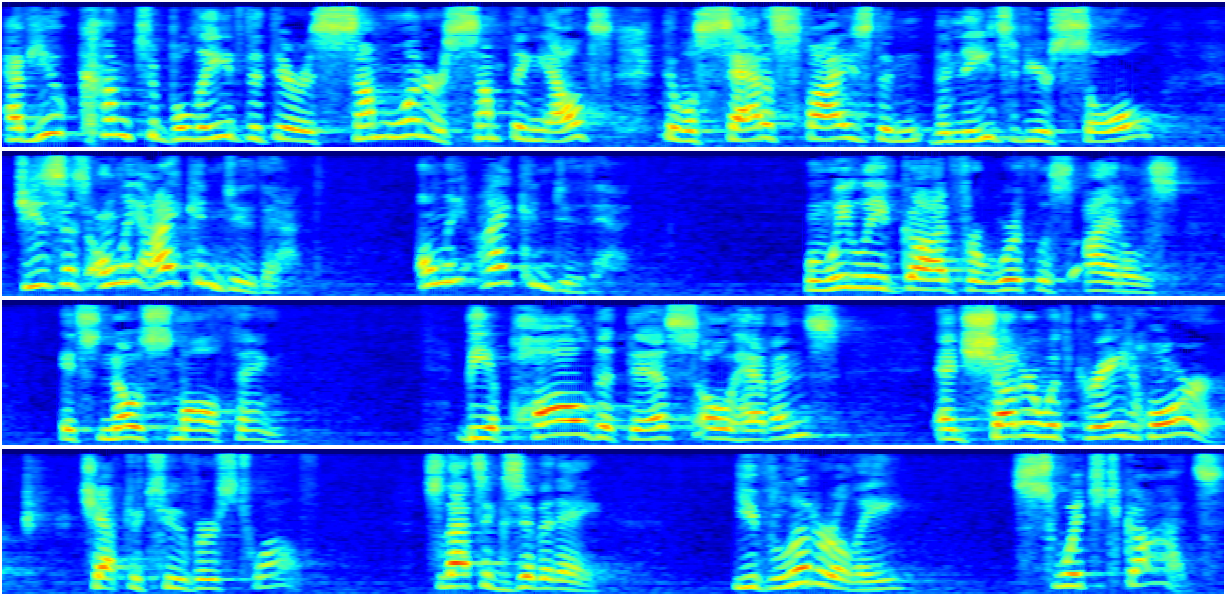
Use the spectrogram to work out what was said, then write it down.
Have you come to believe that there is someone or something else that will satisfy the, the needs of your soul? Jesus says, Only I can do that. Only I can do that. When we leave God for worthless idols, it's no small thing. Be appalled at this, O heavens, and shudder with great horror. Chapter 2, verse 12. So that's exhibit A. You've literally switched gods.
